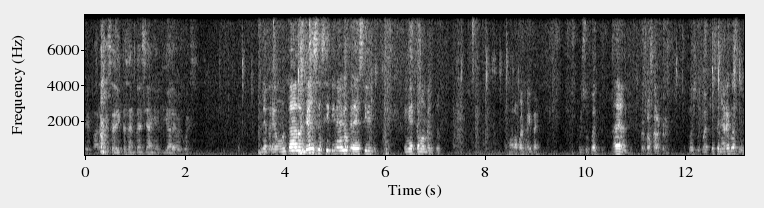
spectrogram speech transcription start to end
eh, para que se dicte sentencia en el día de hoy, juez. Le pregunto a don Jensen si tiene algo que decir en este momento. ¿Cómo lo permite? Por supuesto. Adelante. ¿Puede pasar al frente? Por supuesto, señora Ecuación.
